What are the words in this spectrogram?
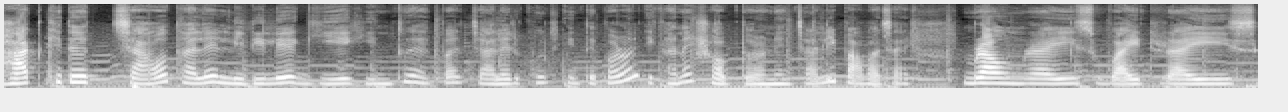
ভাত খেতে চাও, তাহলে লিডিলে গিয়ে কিন্তু একবার চালের খোঁজ নিতে পারো। এখানে সব ধরনের চালই পাওয়া যায়। Brown rice white rice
